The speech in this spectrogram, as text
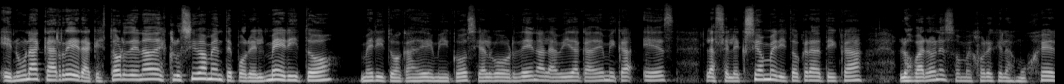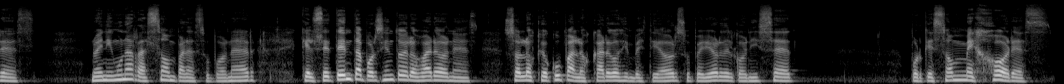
en una carrera que está ordenada exclusivamente por el mérito, mérito académico, si algo ordena la vida académica es la selección meritocrática, los varones son mejores que las mujeres. No hay ninguna razón para suponer que el 70% de los varones son los que ocupan los cargos de investigador superior del CONICET porque son mejores.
